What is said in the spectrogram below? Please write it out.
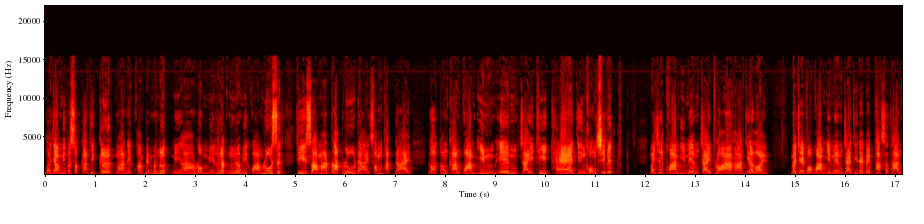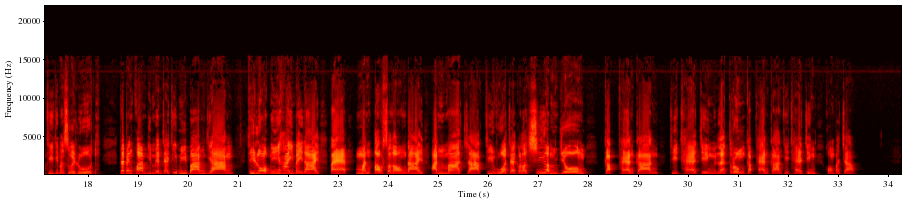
เราอยากมีประสบการณ์ที่เกิดมาในความเป็นมนุษย์ มีอารมณ์มีเลือดเนื้อมีความรู้สึกที่สามารถรับรู้ได้สัมผัสได้ เราต้องการความอิ่มเอมใจที่แท้จริงของชีวิต ไม่ใช่ความอิ่มเอมใจ เพราะอาหารที่อร่อย ไม่ใช่เพราะความอิ่มเอมใจที่ได้ไปพักสถานที่ที่มันสวยหรูแต่เป็นความอิ่มเอมใจที่มีบางอย่างที่โลกนี้ให้ไม่ได้ แต่มันตอบสนองได้ อันมาจากที่หัวใจของเราเชื่อมโยงกับแผนการ ที่แท้จริงและตรงกับแผนการที่แท้จริงของพระเจ้า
